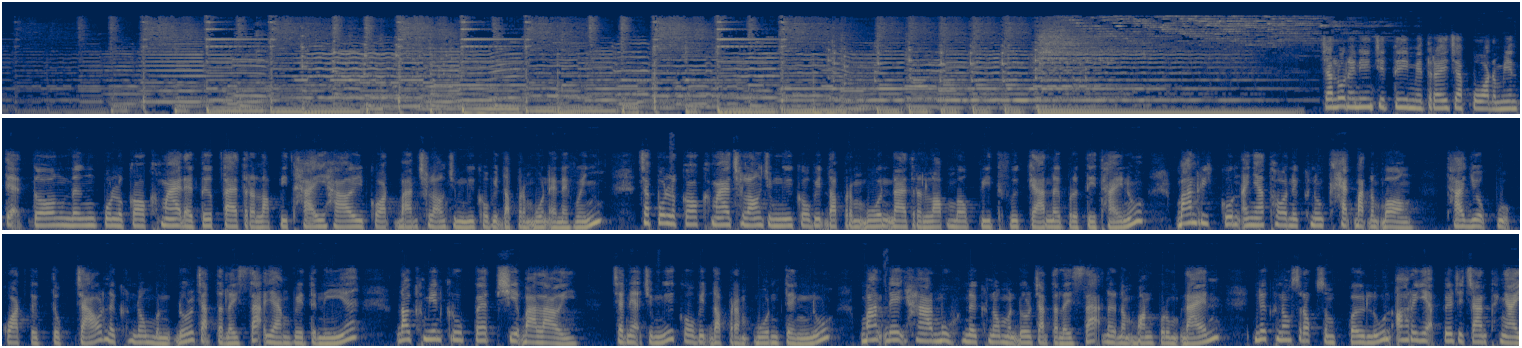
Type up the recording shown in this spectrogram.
លោកនាងជាទីមេត្រីចាព័ត៌មានតកតងនឹងពលករខ្មែរដែលទើបតែត្រឡប់ពីថៃហើយគាត់បានឆ្លងជំងឺ Covid-19 ឯនេះវិញចាពលករខ្មែរឆ្លងជំងឺ Covid-19 ដែលត្រឡប់មកពីធ្វើការនៅប្រទេសថៃនោះបានរិះគន់អាជ្ញាធរនៅក្នុងខេត្តបាត់ដំបងថាយកពួកគាត់ទៅទុកចោលនៅក្នុងមណ្ឌលចាត់តល័យស័កយ៉ាងវេទនាដោយគ្មានគ្រូពេទ្យព្យាបាលឡើយចាអ្នកជំងឺ Covid-19 ទាំងនោះបានដេកហាលមូសនៅក្នុងមណ្ឌលចាត់តល័យស័កនៅតំបន់ព្រំដែន នៅក្នុងស្រុកសំពៅលូនអស់រយៈពេលជាច្រើនថ្ងៃ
